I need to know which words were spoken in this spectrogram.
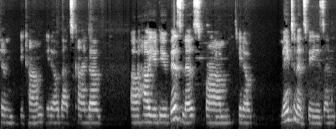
can become. You know, that's kind of uh, how you do business from you know maintenance fees and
